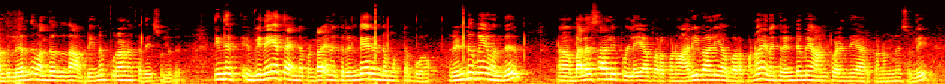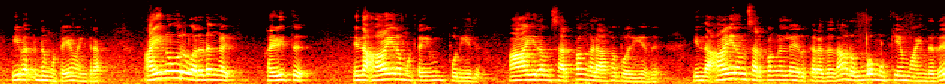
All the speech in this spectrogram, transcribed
அதுலேருந்து வந்தது தான் அப்படின்னு புராண கதை சொல்லுது. இந்த வினயத்தை என்ன பண்ணுறா எனக்கு ரெண்டே ரெண்டு முட்டை போகிறோம் ரெண்டுமே வந்து பலசாலி பிள்ளையாக பிறக்கணும் அறிவாளியாக பிறக்கணும் எனக்கு ரெண்டுமே ஆண் குழந்தையாக இருக்கணும்னு சொல்லி இவர் ரெண்டு முட்டையை வாங்கிக்கிறார் ஐநூறு வருடங்கள் கழித்து இந்த ஆயிரம் முட்டையும் பொரியுது. ஆயிரம் சர்ப்பங்களாக பொரியது. இந்த ஆயிரம் சர்ப்பங்களில் இருக்கிறது தான் ரொம்ப முக்கியம் வாய்ந்தது.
